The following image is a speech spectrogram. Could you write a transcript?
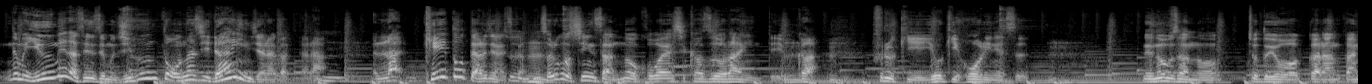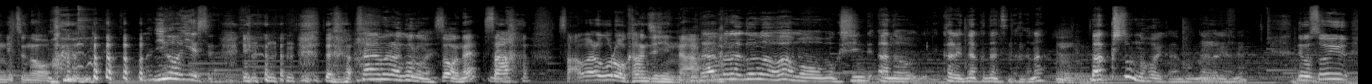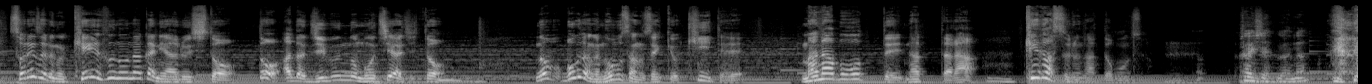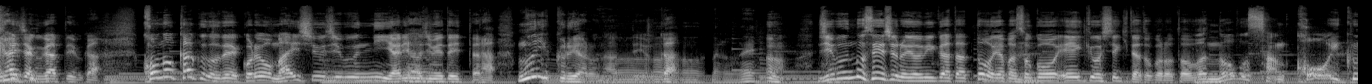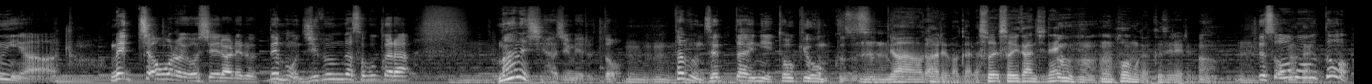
でも有名な先生も自分と同じラインじゃなかったら、ら系統ってあるじゃないですか、そうそれこそ新さんの小林和夫ラインっていうか、古き良きホーリネス、でノブさんのちょっとようわからん単立の。日本いいですよ 沢村五郎そうね。さ沢村五郎を感じひんな、沢村五郎はもう僕死んであの彼亡くなってたかな、ん。バックストーンの方やから流れがね、でもそういうそれぞれの系譜の中にある人とあとは自分の持ち味と、の僕なんかノブさんの説教を聞いて学ぼうってなったら怪我するなって思うんですよ。解釈がな。解釈がっていうかこの角度でこれを毎週自分にやり始めていったら無理くるやろうなっていうか、なるほどね。うん、自分の聖書の読み方とやっぱそこを影響してきたところと「わノブさんこういくんや」めっちゃおもろい教えられる。でも自分がそこから真似し始めると、多分絶対に投球フォーム崩すっていううん、か。ああ分かる分かる。そうそういう感じね、うんうんうん。うんフォームが崩れる、うん。でそう思うと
